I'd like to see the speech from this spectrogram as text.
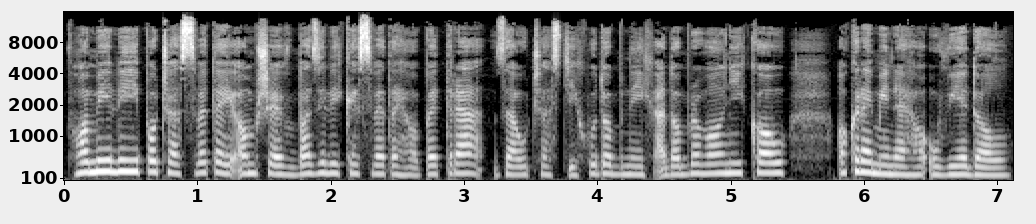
V homílii počas Svetej Omše v Bazilike svätého Petra za účasti chudobných a dobrovoľníkov okrem iného uviedol.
